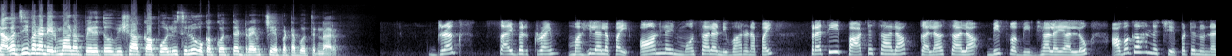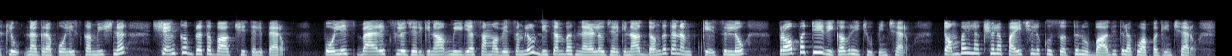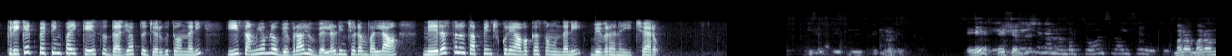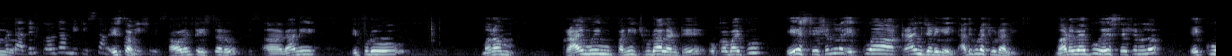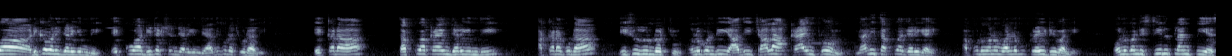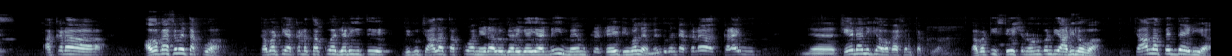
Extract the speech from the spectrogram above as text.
నవజీవన నిర్మాణం పేరుతో విశాఖ పోలీసులు ఒక కొత్త డ్రైవ్ చేపట్టబోతున్నారు. డ్రగ్స్ సైబర్ క్రైమ్ మహిళలపై ఆన్లైన్ మోసాల నివారణపై ప్రతి పాఠశాల కళాశాల విశ్వవిద్యాలయాల్లో అవగాహన చేపట్టనున్నట్లు నగర పోలీస్ కమిషనర్ శంకబ్రత బాగ్చి తెలిపారు. పోలీస్ బ్యారెక్స్లో జరిగిన మీడియా సమావేశంలో డిసెంబర్ నెలలో జరిగిన దొంగతనం కేసుల్లో ప్రాపర్టీ రికవరీ చూపించారు. తొంభై లక్షల పైచిలకు సొత్తును బాధితులకు అప్పగించారు. క్రికెట్ బెట్టింగ్పై కేసు దర్యాప్తు జరుగుతోందని ఈ సమయంలో వివరాలు వెల్లడించడం వల్ల నేరస్తులు తప్పించుకునే అవకాశం ఉందని వివరణ ఇచ్చారు. ఏ స్టేషన్? మనం మనం ఇస్తాం. కావాలంటే ఇస్తారు. కానీ ఇప్పుడు మనం క్రైమ్ వింగ్ పని చూడాలంటే ఒకవైపు ఏ స్టేషన్లో ఎక్కువ క్రైమ్ జరిగాయి అది కూడా చూడాలి. మరోవైపు ఏ స్టేషన్లో ఎక్కువ రికవరీ జరిగింది ఎక్కువ డిటెక్షన్ జరిగింది అది కూడా చూడాలి. ఎక్కడ తక్కువ క్రైమ్ జరిగింది అక్కడ కూడా ఇష్యూస్ ఉండొచ్చు. అనుకోండి అది చాలా క్రైమ్ ప్రోన్ కానీ తక్కువ జరిగాయి. అప్పుడు మనం వాళ్ళకు క్రెడిట్ ఇవ్వాలి. అనుకోండి స్టీల్ ప్లాంట్ పిఎస్ అక్కడ అవకాశమే తక్కువ. కాబట్టి అక్కడ తక్కువ జరిగితే మీకు చాలా తక్కువ నేరాలు జరిగాయి అని మేము క్రెడిట్ ఇవ్వలేము. ఎందుకంటే అక్కడ క్రైమ్ చేయడానికి అవకాశం తక్కువ. కాబట్టి స్టేషన్ అనుకోండి అడిలోవా. చాలా పెద్ద ఏరియా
